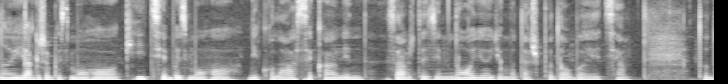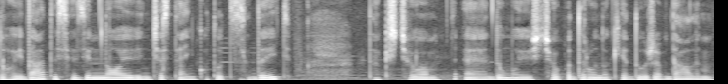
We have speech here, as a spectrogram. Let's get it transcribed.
Ну і як же без мого кіці, без мого Ніколасика, він завжди зі мною, йому теж подобається тут гойдатися зі мною, він частенько тут сидить. Так що е, думаю, що подарунок є дуже вдалим.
